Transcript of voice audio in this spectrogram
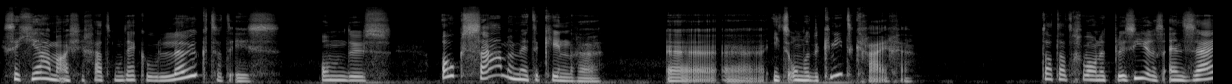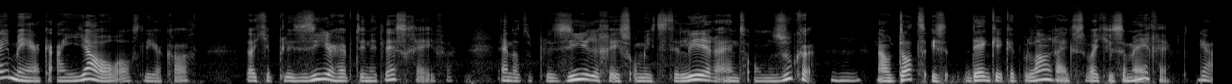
Ik zeg ja, maar als je gaat ontdekken hoe leuk dat is om dus ook samen met de kinderen eh, eh, iets onder de knie te krijgen dat dat gewoon het plezier is. En zij merken aan jou als leerkracht dat je plezier hebt in het lesgeven. En dat het plezierig is om iets te leren en te onderzoeken. Mhm. Nou, dat is denk ik het belangrijkste wat je ze meegeeft. Ja.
